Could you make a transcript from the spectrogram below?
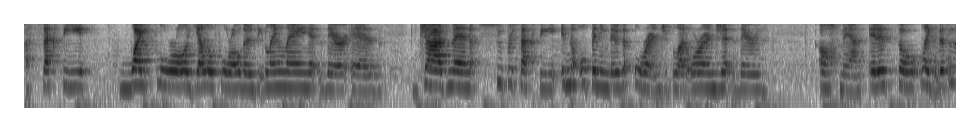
a sexy white floral, yellow floral. There's ylang ylang. There is jasmine, super sexy. In the opening, there's orange, blood orange. There's, oh man, it is so, like this is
